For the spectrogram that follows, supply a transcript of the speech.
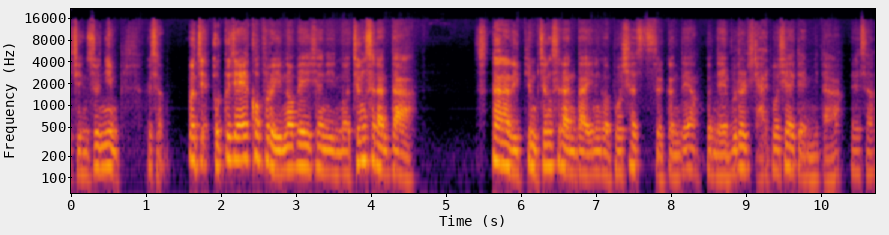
진수님, 그래서 어제, 엊그제 에코프로 이노베이션이 뭐 증설한다. 수산화 리튬 증설한다. 이런 거 보셨을 건데요. 그 내부를 잘 보셔야 됩니다. 그래서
